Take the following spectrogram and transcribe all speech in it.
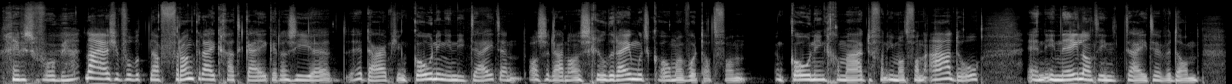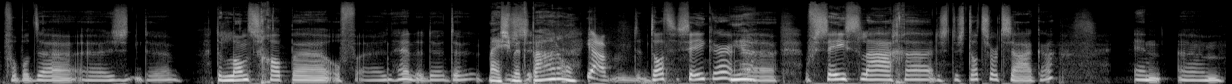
Geef eens een voorbeeld. Nou ja, als je bijvoorbeeld naar Frankrijk gaat kijken, dan zie je, hè, daar heb je een koning in die tijd. En als er daar dan een schilderij moet komen, wordt dat van een koning gemaakt van iemand van adel. En in Nederland in die tijd hebben we dan bijvoorbeeld de, uh, de de landschappen of uh, de, de, de meisje met de parel. Ja, dat zeker. Ja. Uh, of zeeslagen, dus, dus dat soort zaken. En um,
